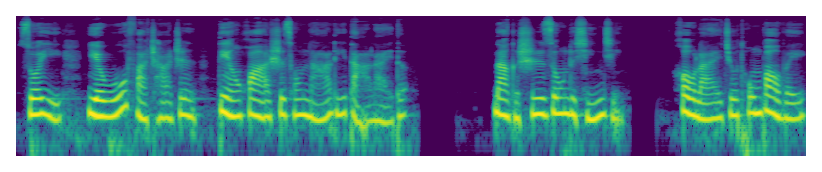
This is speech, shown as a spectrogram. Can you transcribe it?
所以也无法查证电话是从哪里打来的。那个失踪的刑警。后来就通报为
